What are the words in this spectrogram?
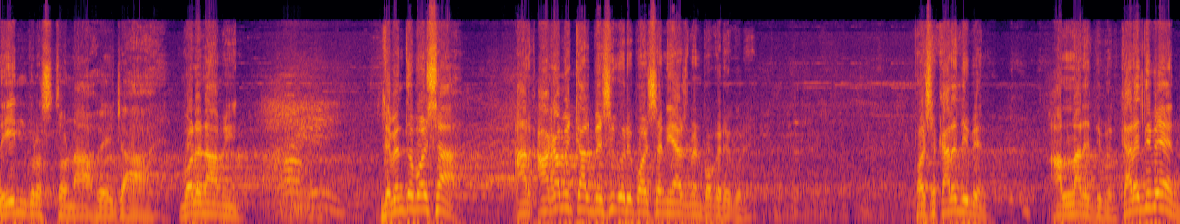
ঋণগ্রস্ত না হয়ে যায়। বলেন আমিন। দেবেন তো পয়সা? আর আগামীকাল বেশি করে পয়সা নিয়ে আসবেন পকেটে করে। পয়সা কারে দিবেন? আল্লাহরে দিবেন। কারে দিবেন?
